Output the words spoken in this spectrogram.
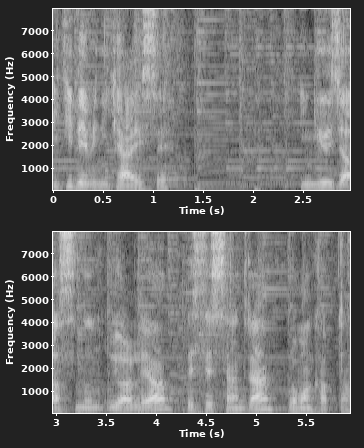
İki Devin Hikayesi. İngilizce aslını uyarlayan ve seslendiren Roman Kaptan.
